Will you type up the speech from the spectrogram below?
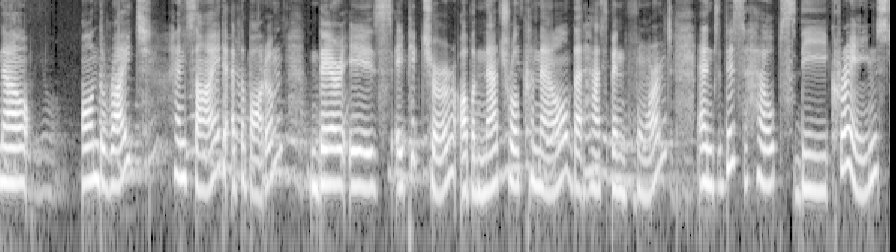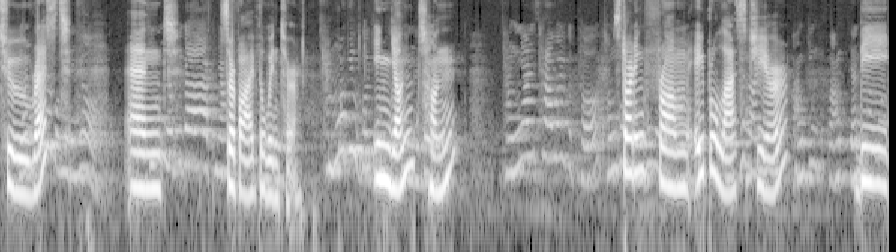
Now on the right hand side at the bottom, there is a picture of a natural canal that has been formed. And this helps the cranes to rest and survive the winter. In Yeoncheon, starting from April last year, the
